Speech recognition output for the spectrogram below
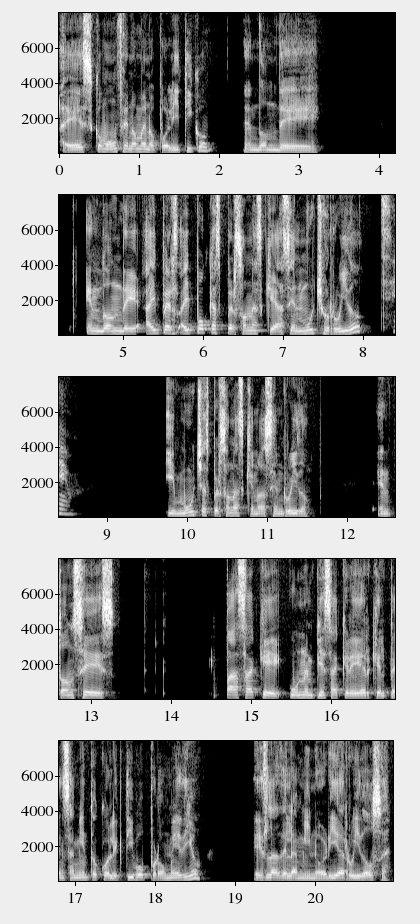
Es como un fenómeno político en donde, en donde hay, hay pocas personas que hacen mucho ruido y muchas personas que no hacen ruido. Entonces, pasa que uno empieza a creer que el pensamiento colectivo promedio es la de la minoría ruidosa,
